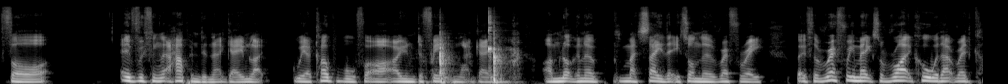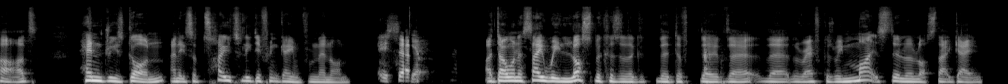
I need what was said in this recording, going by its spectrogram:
for everything that happened in that game. Like we are culpable for our own defeat in that game. I'm not going to say that it's on the referee, but if the referee makes a right call with that red card, Hendry's gone, and it's a totally different game from then on. it's uh, Yep. I don't want to say we lost because of the the the the, the, the ref because we might still have lost that game.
